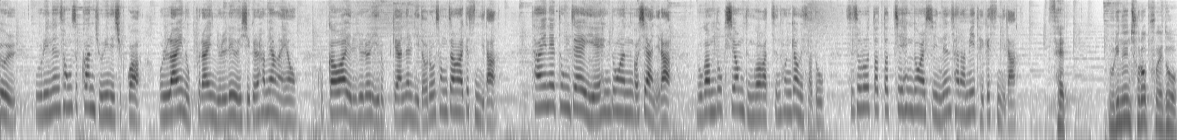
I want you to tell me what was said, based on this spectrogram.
둘, 우리는 성숙한 주인의식과 온라인 오프라인 윤리의식을 함양하여 국가와 인류를 이롭게 하는 리더로 성장하겠습니다. 타인의 통제에 의해 행동하는 것이 아니라 무감독 시험 등과 같은 환경에서도 스스로 떳떳이 행동할 수 있는 사람이 되겠습니다. 셋, 우리는 졸업 후에도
